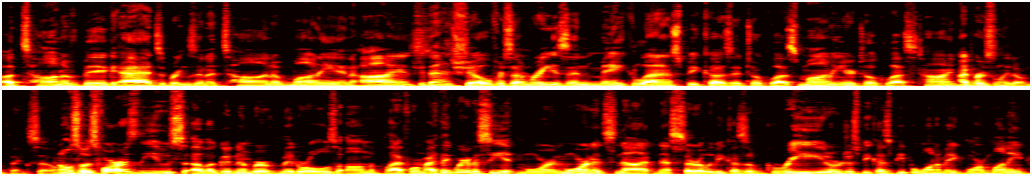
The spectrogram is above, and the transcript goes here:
a ton of big ads. It brings in a ton of money and eyes. Should that show, for some reason, make less because it took less money or took less time? I personally don't think so. And also, as far as the use of a good number of mid rolls on the platform, I think we're going to see it more and more. And it's not necessarily because of greed or just because people want to make more money,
